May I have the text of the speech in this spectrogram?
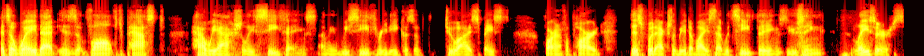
it's a way that is evolved past how we actually see things. I mean we see 3d because of two eyes spaced far enough apart. This would actually be a device that would see things using lasers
